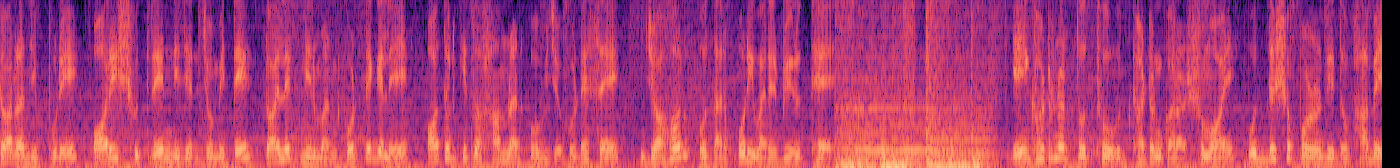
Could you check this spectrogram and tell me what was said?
চররাজীবপুরে অরিস সূত্রে নিজের জমিতে টয়লেট নির্মাণ করতে গেলে অতর্কিত হামলার অভিযোগ উঠেছে জহর ও তার পরিবারের বিরুদ্ধে। এই ঘটনার তথ্য উদ্ঘাটন করার সময় উদ্দেশ্য প্রণোদিতভাবে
